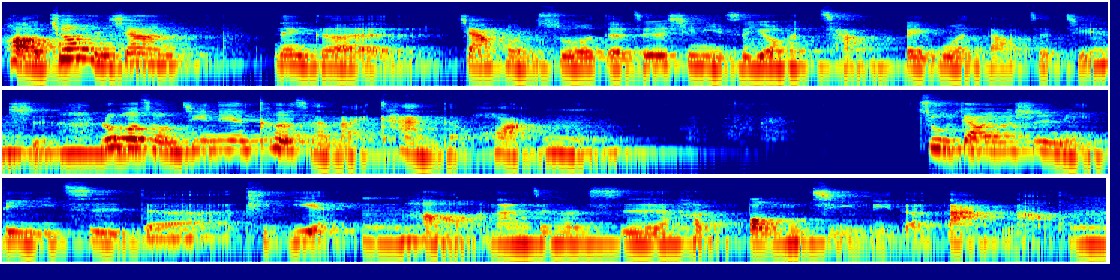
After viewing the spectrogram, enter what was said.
好，就很像那个嘉鹏说的，这个心理师又很常被问到这件事。如果从今天课程来看的话，嗯，助教又是你第一次的体验，嗯，好，那真的是很绷紧你的大脑，嗯，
